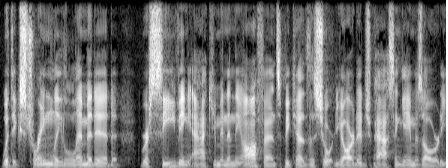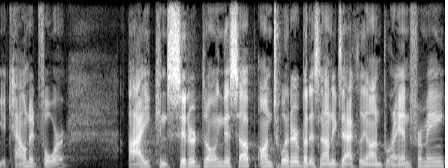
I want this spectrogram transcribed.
with extremely limited receiving acumen in the offense because the short yardage passing game is already accounted for. I considered throwing this up on Twitter, but it's not exactly on brand for me.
